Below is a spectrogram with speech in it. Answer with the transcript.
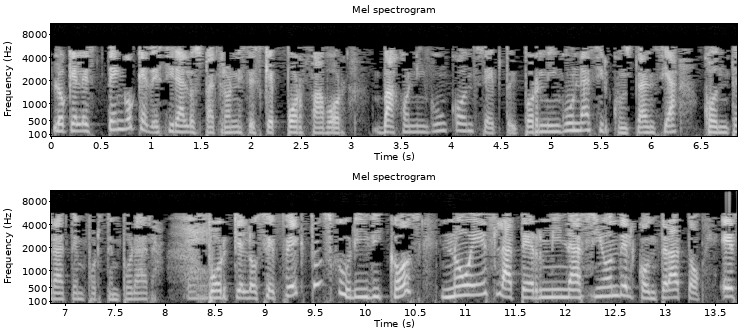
lo que les tengo que decir a los patrones es que, por favor, bajo ningún concepto y por ninguna circunstancia, contraten por temporada. Porque los efectos jurídicos no es la terminación del contrato, es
